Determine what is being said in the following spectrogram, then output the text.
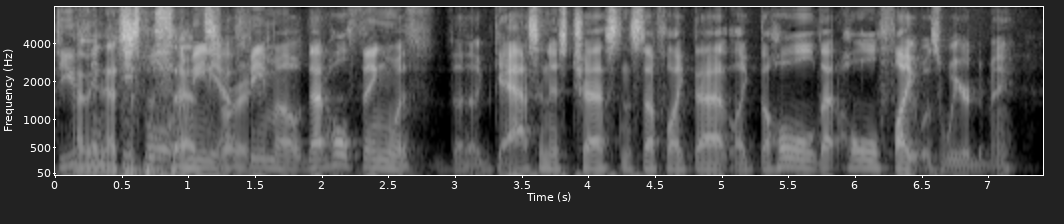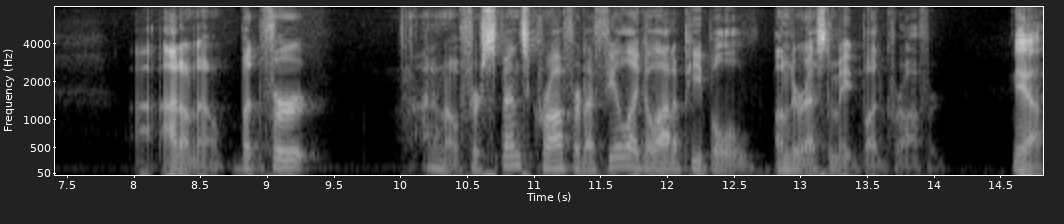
Do you I mean, think that's just a people, sad I mean, story. Fimo, that whole thing with the gas in his chest and stuff like that, like the whole that whole fight was weird to me. I, I don't know, but for I don't know for Spence Crawford, I feel like a lot of people underestimate Bud Crawford. yeah,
